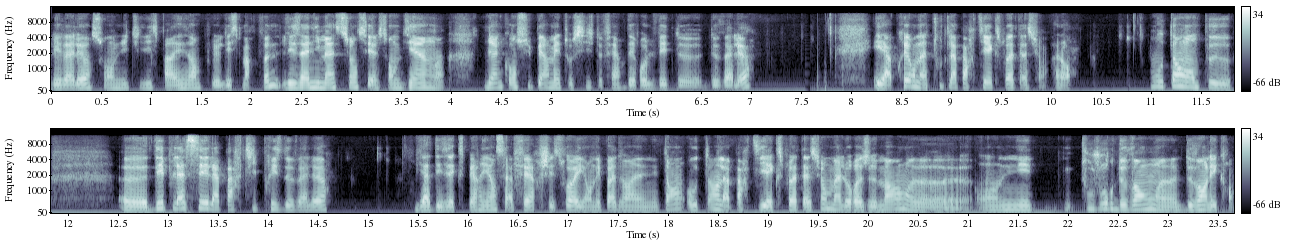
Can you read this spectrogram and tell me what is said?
les valeurs, soit on utilise par exemple les smartphones. Les animations, si elles sont bien bien conçues, permettent aussi de faire des relevés de, de valeurs. Et après, on a toute la partie exploitation. Alors, autant on peut déplacer la partie prise de valeur il y a des expériences à faire chez soi et on n'est pas devant un étang. Autant la partie exploitation, malheureusement, on est toujours devant euh, devant l'écran.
